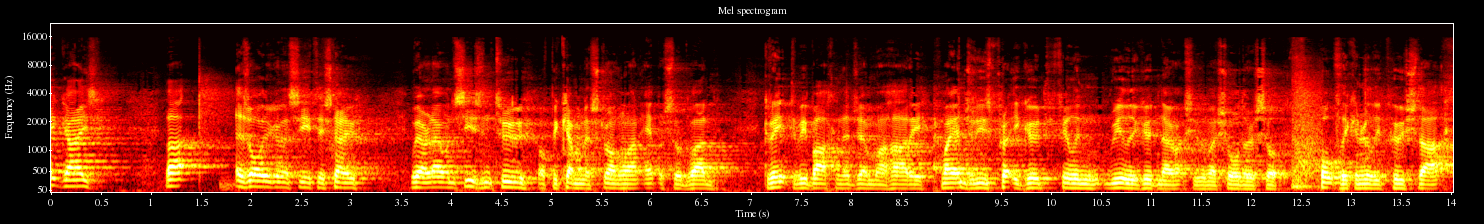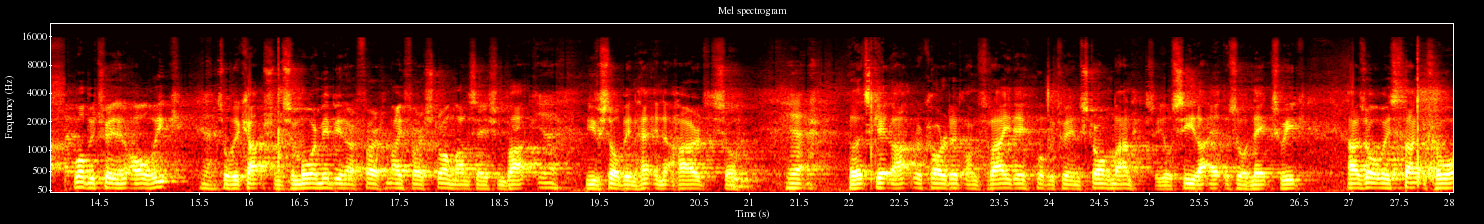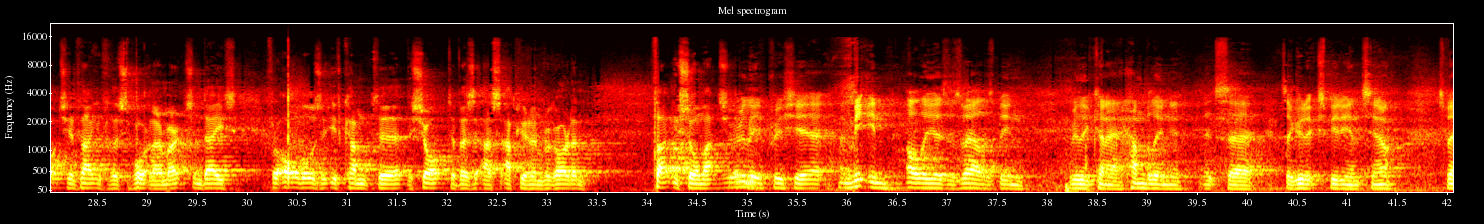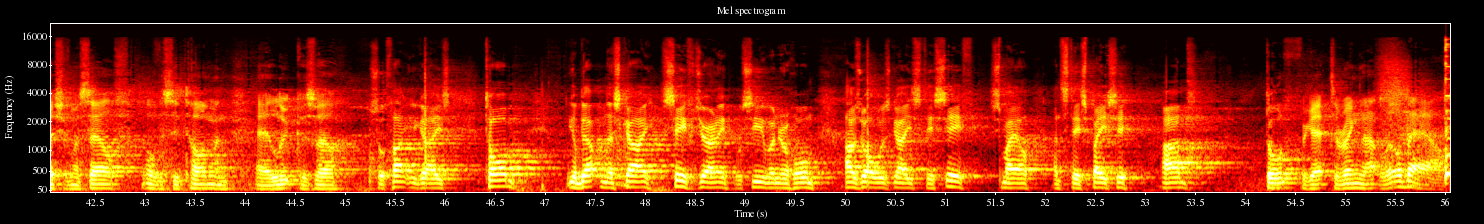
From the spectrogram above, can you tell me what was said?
Right, guys, that is all you're going to see just now. We are now in season two of Becoming a Strongman, episode one. Great to be back in the gym with Harry. My injury is pretty good, feeling really good now actually with my shoulder, so hopefully can really push that. We'll be training all week, so we'll be capturing some more, maybe in our first, my first strongman session back. Yeah. You've still been hitting it hard, so Yeah. Let's get that recorded on Friday. We'll be training Strongman, so you'll see that episode next week. As always, thank you for watching, thank you for the support on our merchandise, for all those that you've come to the shop to visit us up here in Invergordon. Thank you so much. Really appreciate it. And meeting all of you as well has been really kind of humbling. It's, uh, it's a good experience, you know, especially myself, obviously Tom and uh, Luke as well. So thank you guys. Tom, you'll be up in the sky. Safe journey. We'll see you when you're home. As always, guys, stay safe, smile, and stay spicy. And don't Forget to ring that little bell.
